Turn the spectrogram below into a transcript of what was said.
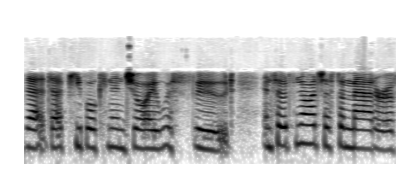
that that people can enjoy with food. And so it's not just a matter of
